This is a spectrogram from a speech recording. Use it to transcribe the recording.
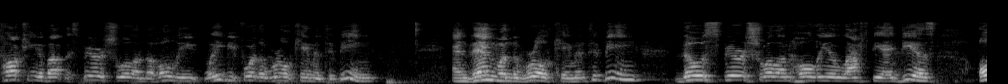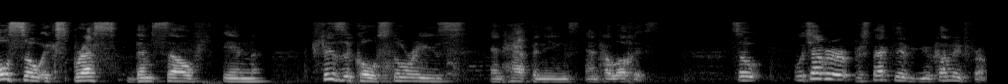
talking about the spiritual and the holy way before the world came into being. And then when the world came into being, those spiritual and holy and lofty ideas also express themselves in physical stories and happenings and halachas. So, whichever perspective you're coming from,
